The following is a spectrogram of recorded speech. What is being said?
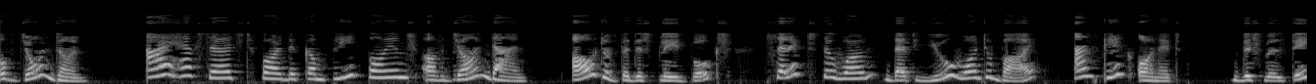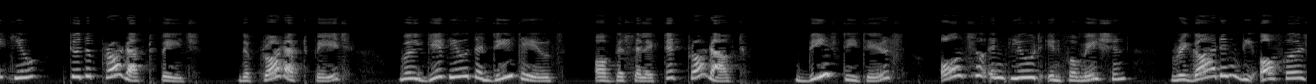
of John Donne. I have searched for the complete poems of John Donne. Out of the displayed books, select the one that you want to buy and click on it. This will take you to the product page. The product page will give you the details of the selected product. These details also include information regarding the offers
